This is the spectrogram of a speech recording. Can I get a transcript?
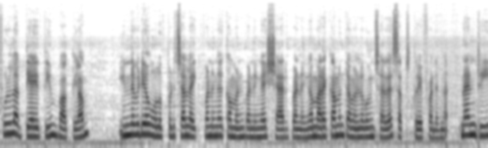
ஃபுல் அத்தியாயத்தையும் பார்க்கலாம். இந்த வீடியோ உங்களுக்கு பிடிச்சா லைக் பண்ணுங்கள் கமெண்ட் பண்ணுங்கள் ஷேர் பண்ணுங்கள் மறக்காமல் தமிழகம் சேனலை சப்ஸ்கிரைப் பண்ணுங்கள் நன்றி.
